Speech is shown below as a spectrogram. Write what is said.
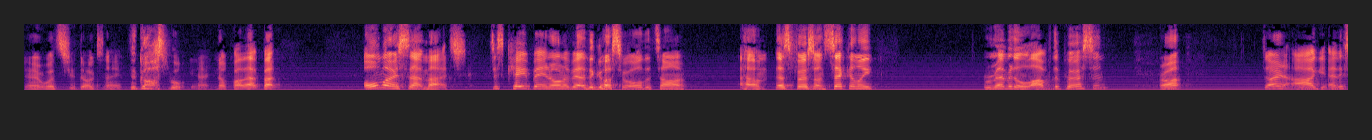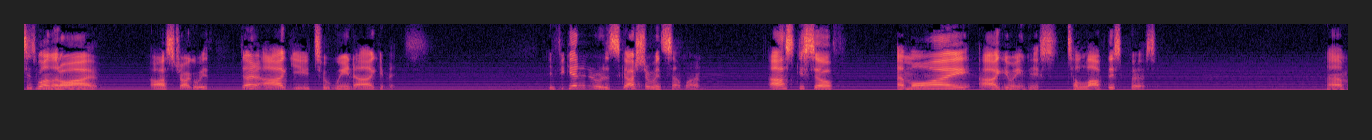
you know, what's your dog's name? The gospel. You know, not quite that, but almost that much. Just keep being on about the gospel all the time. Um, that's the first one. Secondly, remember to love the person, right? Don't argue, and this is one that I I struggle with. Don't argue to win arguments. If you get into a discussion with someone, ask yourself, am I arguing this to love this person? Um,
